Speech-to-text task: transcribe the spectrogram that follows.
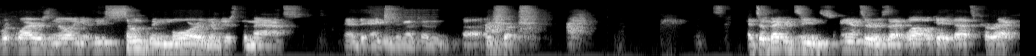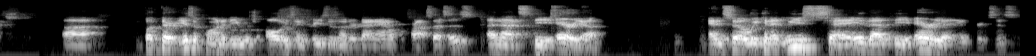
requires knowing at least something more than just the mass and the angular momentum uh, and so Bekenstein's answer is that, well, okay, that's correct. Uh, but there is a quantity which always increases under dynamical processes, and that's the area. And so we can at least say that the area increases.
